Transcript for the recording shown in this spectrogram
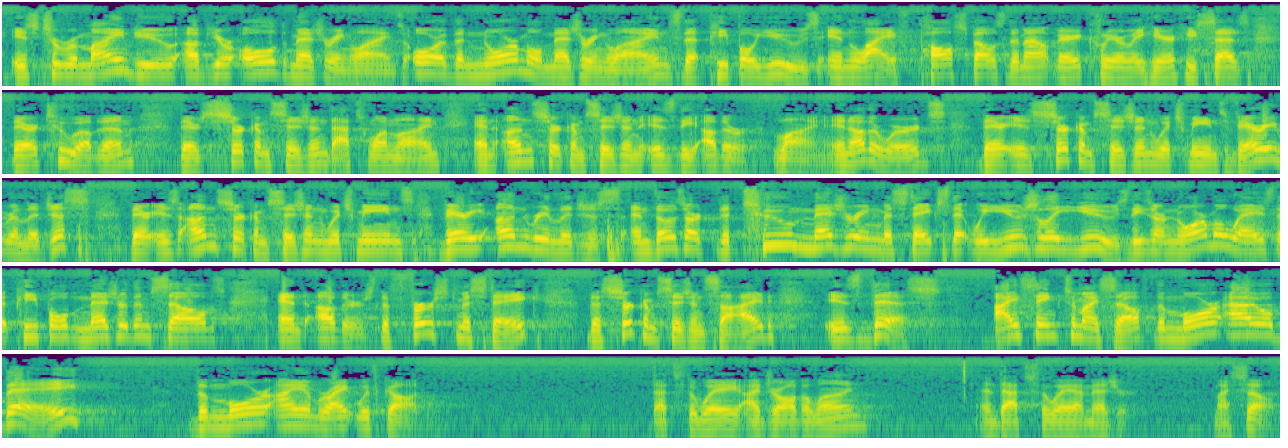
is to remind you of your old measuring lines or the normal measuring lines that people use in life. Paul spells them out very clearly here. He says there are two of them. There's circumcision, that's one line, and uncircumcision is the other line. In other words, there is circumcision, which means very religious. There is uncircumcision, which means very unreligious. And those are the two measuring mistakes that we usually use. These are normal ways that people measure themselves themselves and others. The first mistake, the circumcision side, is this I think to myself, the more I obey, the more I am right with God. That's the way I draw the line, and that's the way I measure myself.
